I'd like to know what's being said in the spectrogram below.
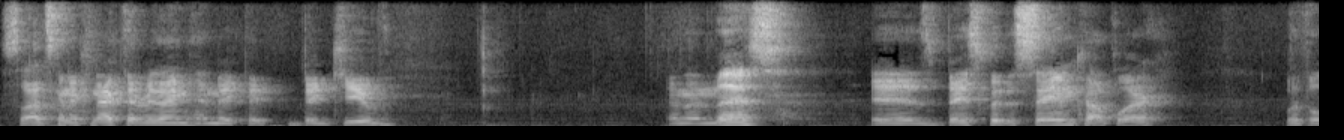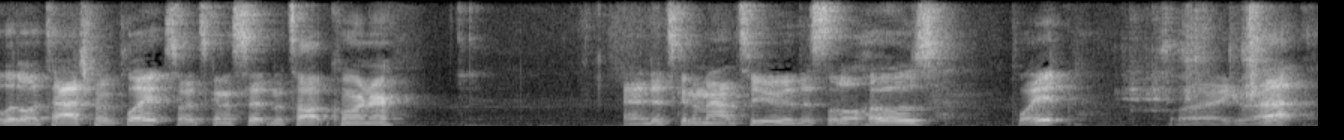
So that's going to connect everything and make the big cube. And then this is basically the same coupler with a little attachment plate, so it's going to sit in the top corner and it's gonna mount to this little hose. Plate like that.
